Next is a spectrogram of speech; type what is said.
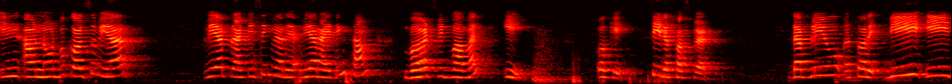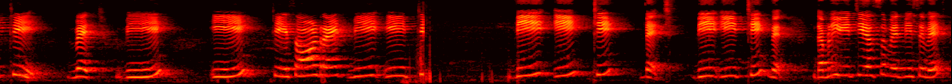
in our notebook also we are we are practicing we are, we are writing some words with vowel e. Okay see the first word. W, uh, sorry, V E T, wet. V E T, it's all right. V E T, V E T, wet. Wet. Also wet. We say wet.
